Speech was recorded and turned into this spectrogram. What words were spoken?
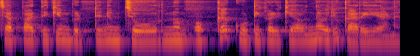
ചപ്പാത്തിക്കും പുട്ടിനും ചോറിനും ഒക്കെ കൂട്ടി കഴിക്കാവുന്ന ഒരു കറിയാണ്.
